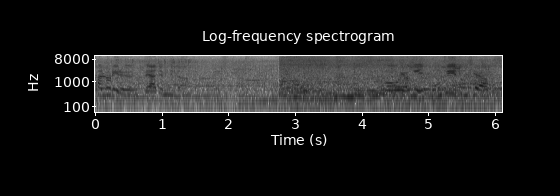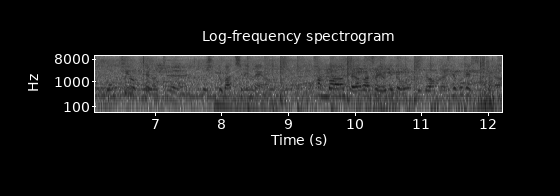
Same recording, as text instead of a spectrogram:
칼로리를 빼야 됩니다. 오, 여기 동 키동키라고 동키호텔 같은 또 마침 있네요. 한번 들어가서 여기도 구경을 해보겠습니다.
